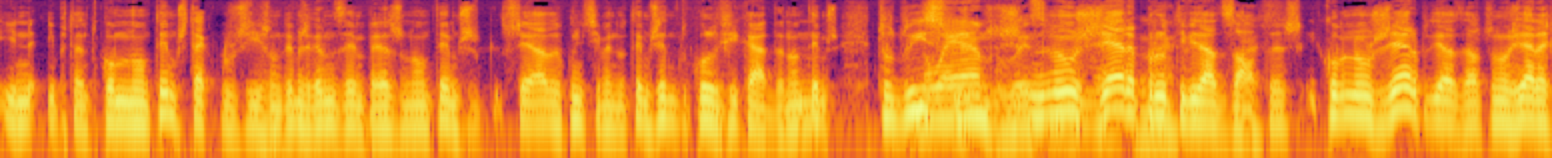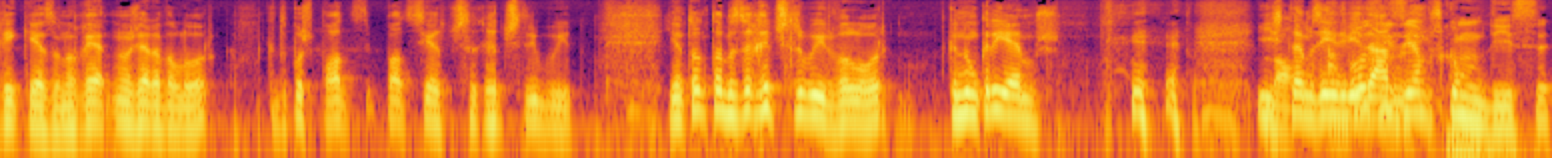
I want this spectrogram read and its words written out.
e- e, portanto, como não temos tecnologias, não temos grandes empresas, não temos sociedade de conhecimento, não temos gente qualificada, não temos... Tudo isso é amplo não movimento, gera não é? produtividades Pois. altas. E como não gera produtividades altas, não gera riqueza, não, não gera valor, que depois pode, pode ser redistribuído. E então estamos a redistribuir valor que não criamos. E Bom, estamos a há bons exemplos, como disse,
